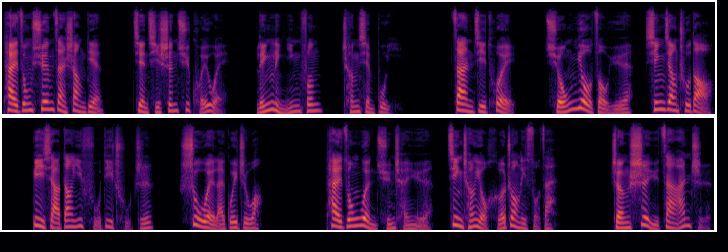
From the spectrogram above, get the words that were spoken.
太宗宣赞上殿，见其身躯魁伟，凛凛英风，称羡不已。赞既退，琼又奏曰：“新将出道，陛下当以辅地处之，庶未来归之望。”太宗问群臣曰：“晋城有何壮丽所在？”整事与赞安止。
